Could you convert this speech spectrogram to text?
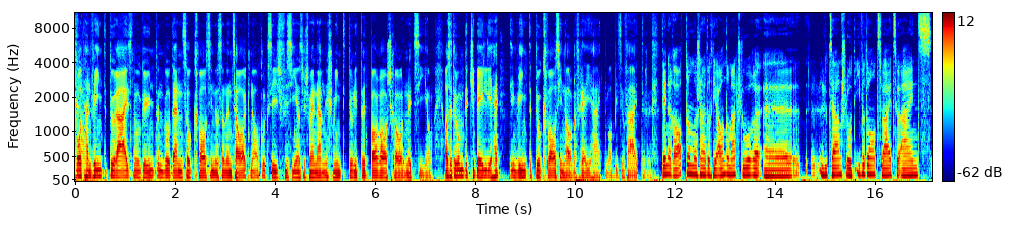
wo dann Winterthur 1-0 gönnt und wo dann so quasi noch so ein Sargnagel war für Sion, sonst wäre nämlich Winterthur in der Barrage gekommen, nicht Sion. Also darum, der Cibelli hat in Winterthur quasi Narrenfreiheit, mal bis auf weiteres. Dann raten wir schnell durch die anderen Match durch. Äh, Luzern schlägt Iverdon 2 zu 1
